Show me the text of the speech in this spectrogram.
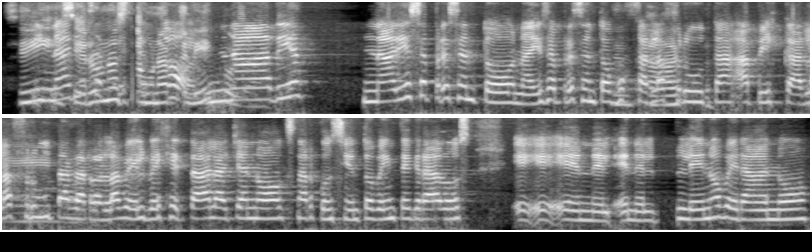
Sí, hicieron hasta una película. Nadie, Nadie se presentó, nadie se presentó a buscar la fruta, a piscar la fruta, agarrar la, el vegetal allá en Oxnard con 120 grados eh, eh, en, el, en el pleno verano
